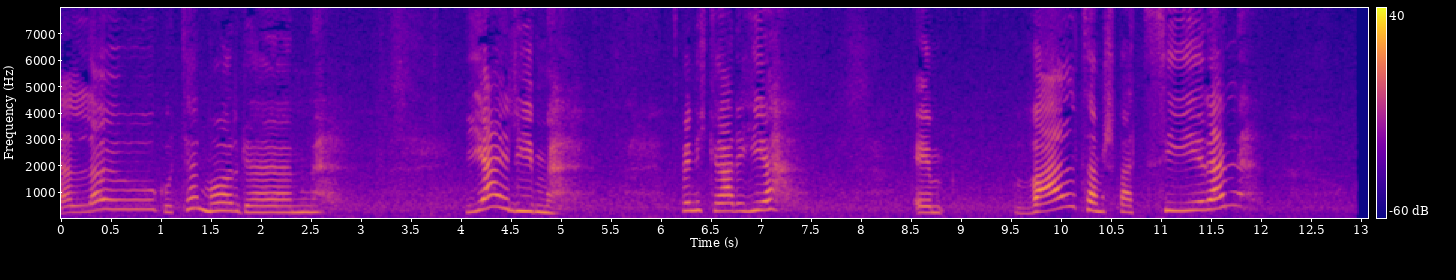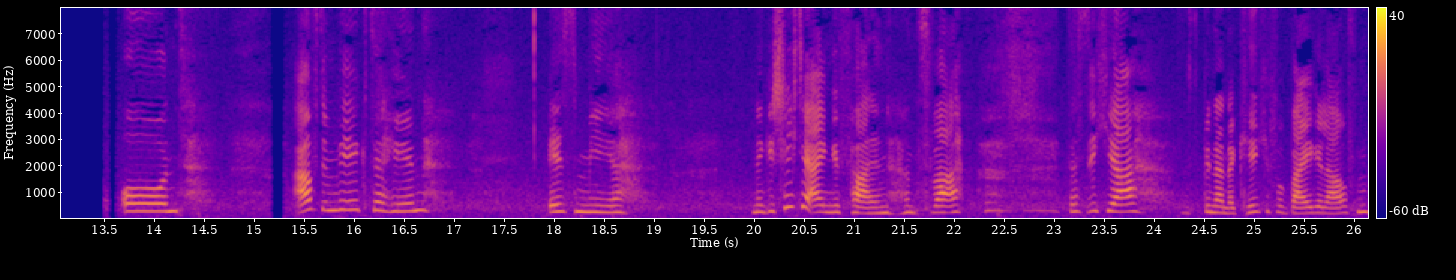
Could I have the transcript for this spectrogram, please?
Hallo, guten Morgen. Ja, ihr Lieben, jetzt bin ich gerade hier im Wald am Spazieren und auf dem Weg dahin ist mir eine Geschichte eingefallen. Und zwar, dass ich ja, ich bin an der Kirche vorbeigelaufen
